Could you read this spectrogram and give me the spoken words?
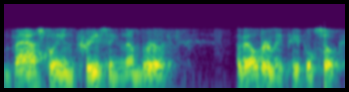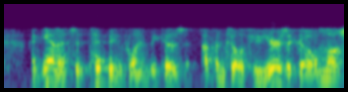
vastly increasing number of of elderly people. So again, it's a tipping point because up until a few years ago, most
